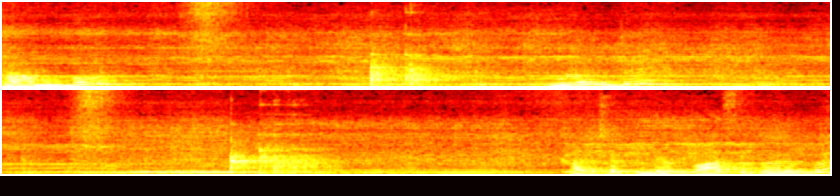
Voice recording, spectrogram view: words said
கம்பு உளுந்து பச்சை இந்த பாசிப்பருப்பு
